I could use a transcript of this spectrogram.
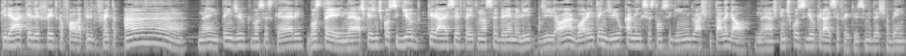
Criar aquele efeito que eu falo, aquele efeito. Ah! Né? Entendi o que vocês querem, gostei, né? Acho que a gente conseguiu criar esse efeito na CVM ali de, ah, agora entendi o caminho que vocês estão seguindo, acho que tá legal, né? Acho que a gente conseguiu criar esse efeito, isso me deixa bem,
